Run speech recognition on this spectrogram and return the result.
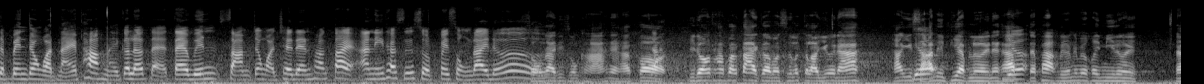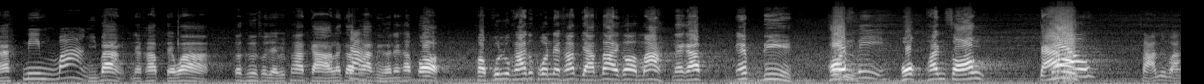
จะเป็นจังหวัดไหนภาคไหนก็แล้วแต่แต่เว้น 3 จังหวัดชายแดนภาคใต้ อันนี้ถ้าซื้อสดไปส่งได้เด้อ ส่งได้ที่สงขลานะครับ ก็จ้ะพี่น้องทางภาคใต้ก็มาซื้อรถกับเราเยอะนะ ทางอีสานเยอะนี่เพียบเลยนะครับ เยอะ แต่ภาคเหนือนี่ไม่ค่อยมีเลยนะ มีบ้าง มีบ้างนะครับ แต่ว่าก็คือส่วนใหญ่เป็นภาคกลางแล้วก็จ้ะภาคเหนือนะครับ ก็ขอบคุณลูกค้าทุกคนนะครับ อยากได้ก็มานะครับ FD ผ่อน FD 6,200แจ๋แจ๋ววสามดีกว่า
